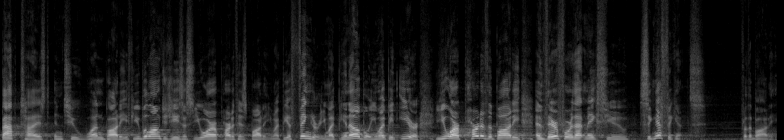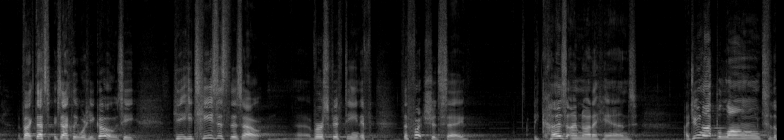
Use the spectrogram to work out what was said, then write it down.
baptized into one body. If you belong to Jesus, you are a part of his body. You might be a finger, you might be an elbow, you might be an ear. You are part of the body, and therefore that makes you significant for the body. In fact, that's exactly where he goes. He, he, he teases this out. Uh, verse 15 If the foot should say, Because I'm not a hand, I do not belong to the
